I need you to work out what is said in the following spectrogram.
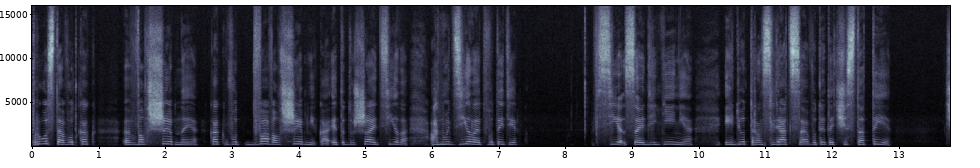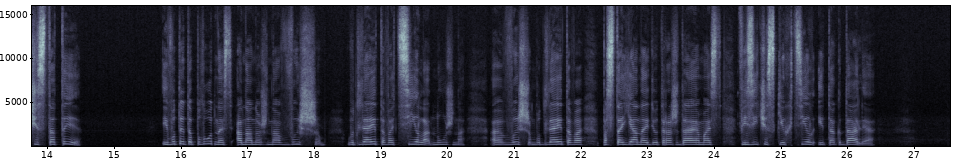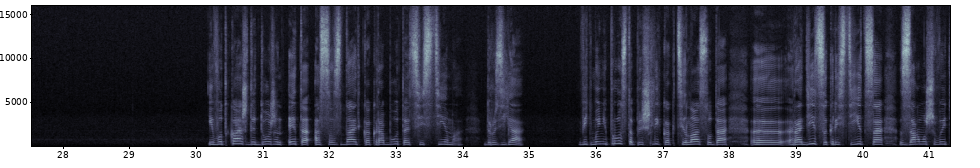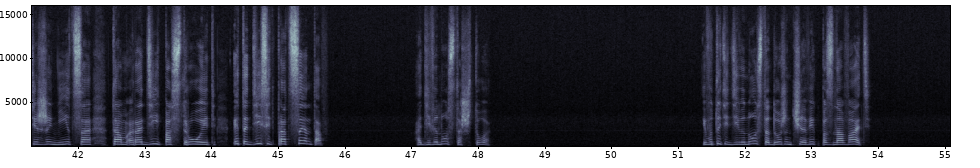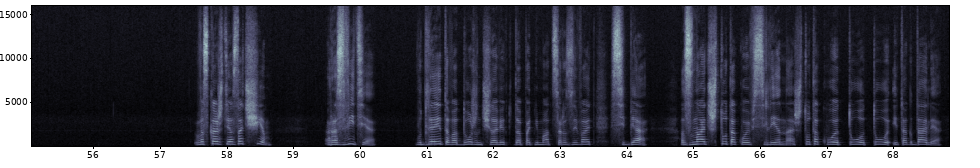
просто вот как э, волшебное, как вот два волшебника, это душа и тело, оно делает вот эти все соединения, идет трансляция вот этой чистоты, чистоты. И вот эта плотность, она нужна высшим. Вот для этого тела нужно э, высшим. Вот для этого постоянно идет рождаемость физических тел и так далее. И вот каждый должен это осознать, как работает система, друзья. Ведь мы не просто пришли как тела сюда э, родиться, креститься, замуж выйти, жениться, там родить, построить. Это 10%. А 90 что? И вот эти 90 должен человек познавать. Вы скажете, а зачем? Развитие. Вот для этого должен человек туда подниматься, развивать себя, знать, что такое Вселенная, что такое то, то и так далее.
